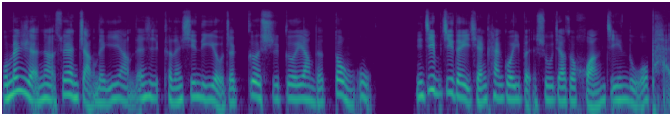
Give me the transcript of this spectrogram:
我们人呢，虽然长得一样，但是可能心里有着各式各样的动物。你记不记得以前看过一本书，叫做《黄金罗盘》？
